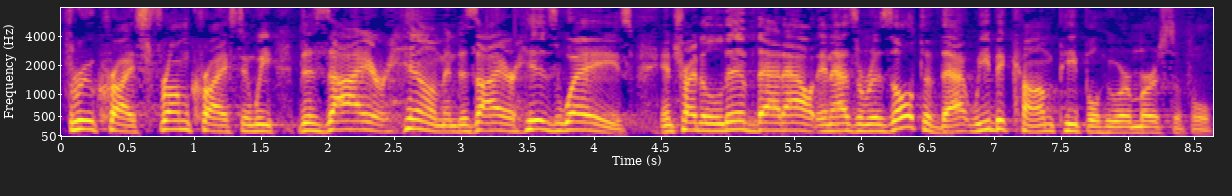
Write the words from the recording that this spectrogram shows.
through Christ, from Christ, and we desire Him and desire His ways and try to live that out. And as a result of that, we become people who are merciful.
